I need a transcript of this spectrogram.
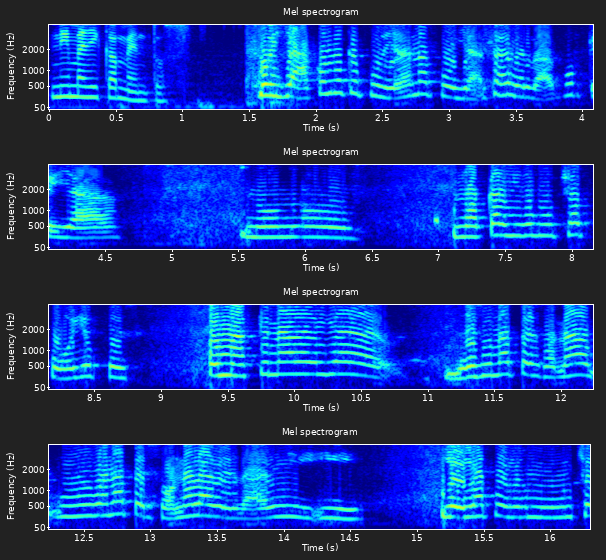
ni medicamentos. Pues ya con lo que pudieran apoyar, la verdad, porque ya no, no, no ha caído mucho apoyo, pues, pues más que nada ella es una persona, muy buena persona, la verdad, y, y, ella apoyó mucho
